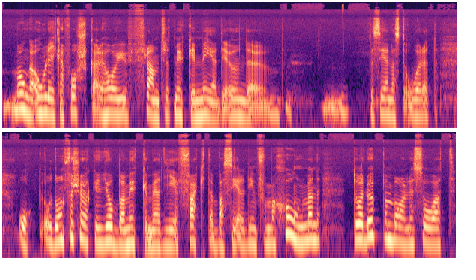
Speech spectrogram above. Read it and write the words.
många olika forskare har ju framträtt mycket i media under det senaste året. Och, och de försöker jobba mycket med att ge faktabaserad information. Men då är det uppenbarligen så att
